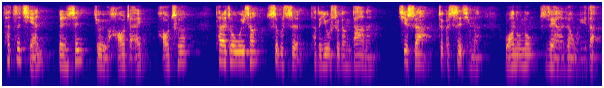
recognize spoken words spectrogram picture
他之前本身就有豪宅、豪车，他来做微商，是不是他的优势更大呢？其实啊，这个事情呢，王东东是这样认为的：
